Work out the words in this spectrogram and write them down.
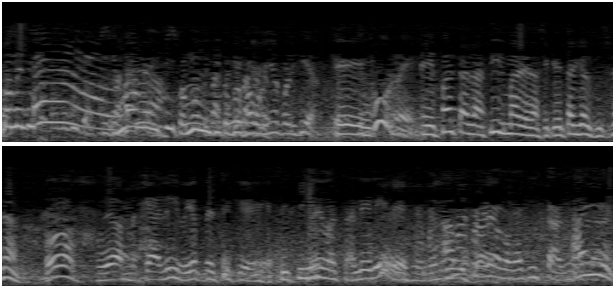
momentito, momentito, momentito, momentito, por favor. Señor policía. Eh, ocurre? eh, falta la firma de la secretaria del juzgado. Oh, ya, me qué alivio. Yo pensé que me iba a salir libre. No hay problema, porque aquí está. Ahí es,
